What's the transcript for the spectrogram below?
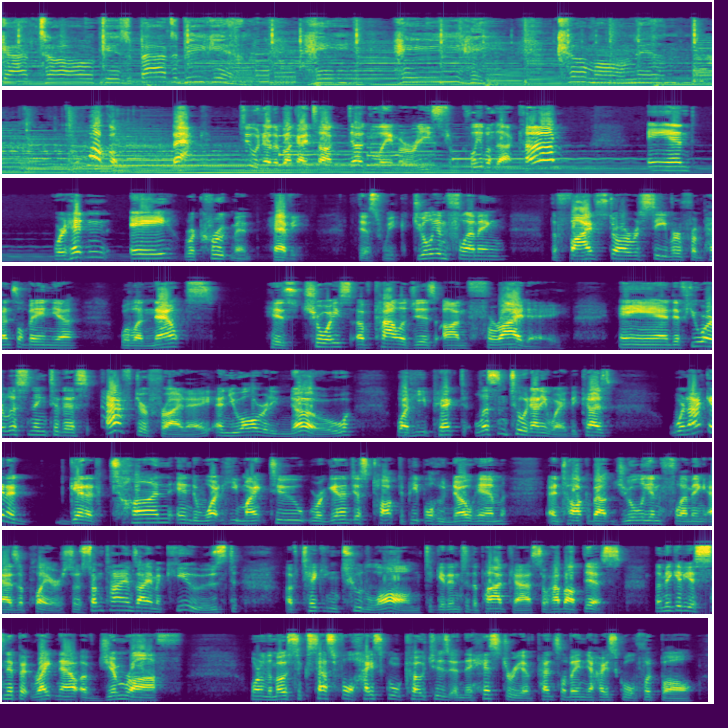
Buckeye talk is about to begin. Hey, hey, hey, come on in. Welcome back to another Buckeye Talk. Doug Lesmerises from Cleveland.com. And we're hitting a recruitment heavy this week. Julian Fleming, the five star receiver from Pennsylvania, will announce his choice of colleges on Friday. And if you are listening to this after Friday and you already know what he picked, listen to it anyway because we're not going to get a ton into what he might do. We're going to just talk to people who know him and talk about Julian Fleming as a player. So sometimes I am accused of taking too long to get into the podcast. So how about this? Let me give you a snippet right now of Jim Roth, one of the most successful high school coaches in the history of Pennsylvania high school football,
